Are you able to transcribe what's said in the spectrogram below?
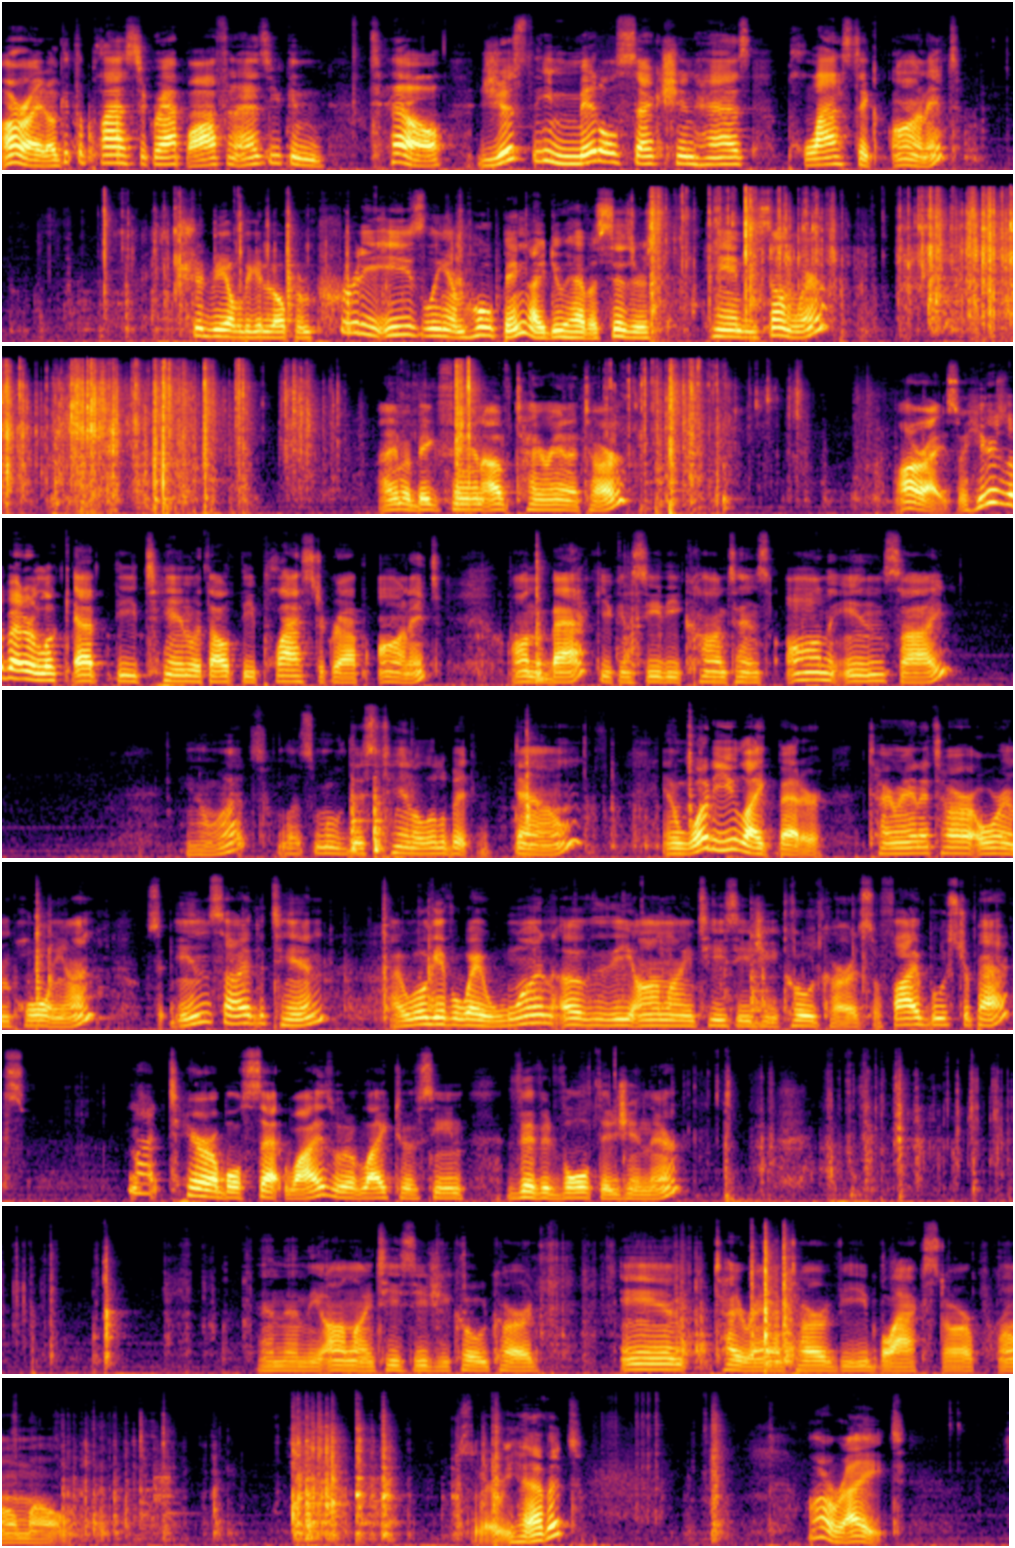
Alright, I'll get the plastic wrap off, and as you can tell, just the middle section has plastic on it. Should be able to get it open pretty easily, I'm hoping. I do have a scissors handy somewhere. I am a big fan of Tyranitar. Alright, so here's a better look at the tin without the plastic wrap on it. On the back, you can see the contents on the inside. You know what? Let's move this tin a little bit down. And what do you like better, Tyranitar or Empoleon? So inside the tin, I will give away one of the online TCG code cards. So five booster packs. Not terrible set-wise. Would have liked to have seen Vivid Voltage in there. And then the online TCG code card and Tyranitar V Black Star promo. So there we have it. All right.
